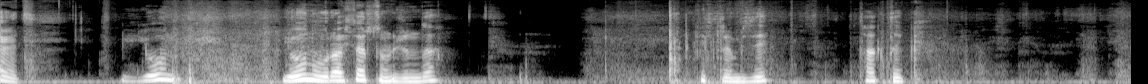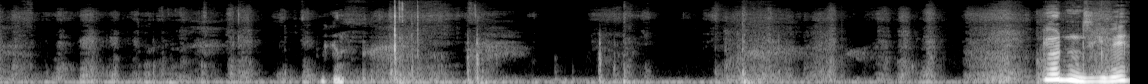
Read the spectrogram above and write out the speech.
Evet. Yoğun yoğun uğraşlar sonucunda filtremizi taktık. Bakın. Gördüğünüz gibi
